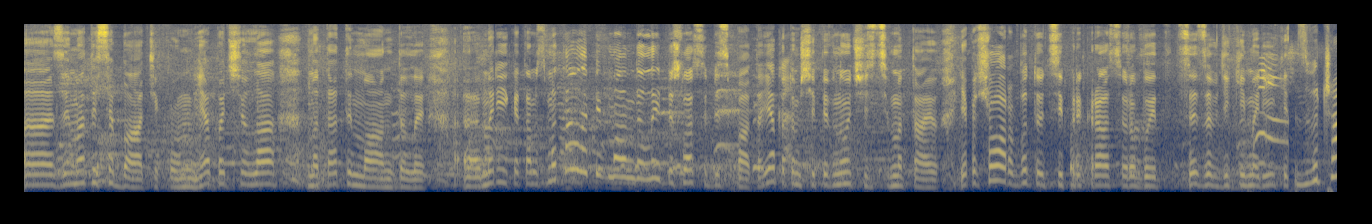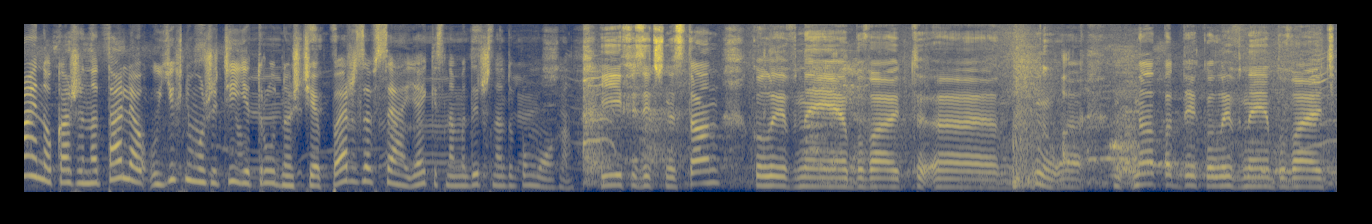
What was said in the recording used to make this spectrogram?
е, займатися батіком, я почала мотати мандали. Е, Марійка там змотала півмандали і пішла собі спати. А я потім ще півночі мотаю. Я почала роботу ці прикраси робити. Це завдяки Марійці. Звичайно, каже Наталя, у їхньому житті є труднощі. Перш за все, якісна медична допомога. Її фізичний стан, коли в неї бувають е, ну, е, напади, коли в неї бувають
